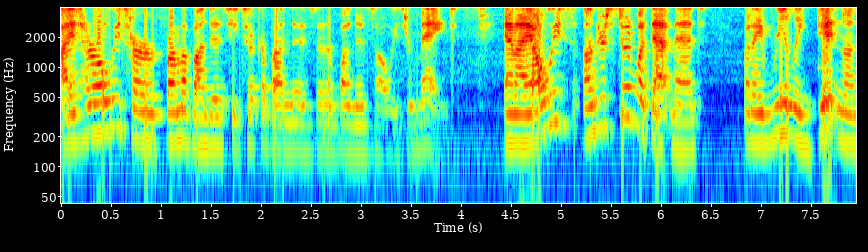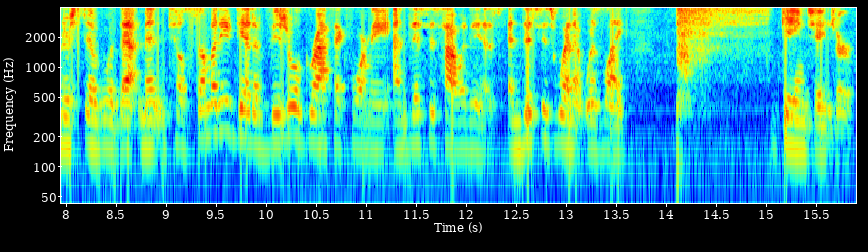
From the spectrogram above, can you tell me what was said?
I had always heard from abundance, he took abundance, and abundance always remained. And I always understood what that meant, but I really didn't understand what that meant until somebody did a visual graphic for me, and this is how it is. And this is when it was like, poof, game changer.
